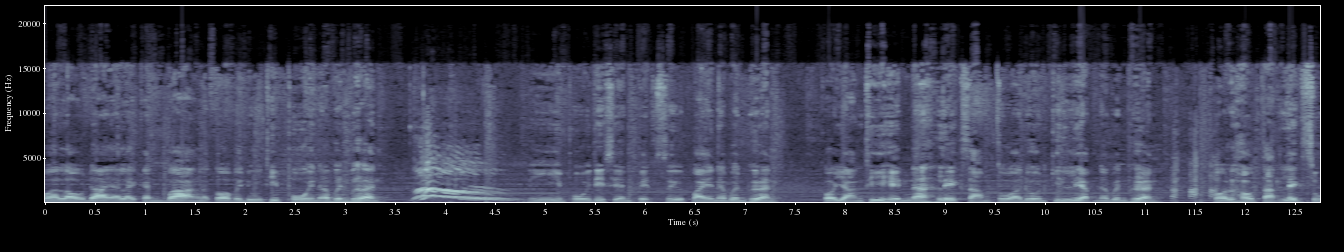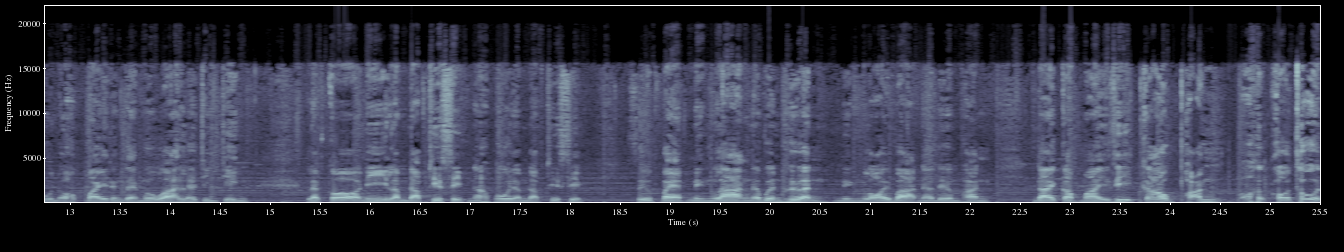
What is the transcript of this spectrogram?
ว่าเราได้อะไรกันบ้าง แล้วก็ไปดูที่โพยนะเพื่อนๆ นี่โพยที่เซียนเป็ดซื้อไปนะเพื่อนๆ ก็อย่างที่เห็นนะเลข 3 ตัวโดนกินเรียบนะเพื่อนๆ เพราะเราตัดเลขศูนย์ออกไปตั้งแต่เมื่อวานแล้วจริง ๆ แล้วก็นี่ลำดับที่ 10 นะโพยลำดับที่ 10 ซื้อ 8 1 ล่างนะเพื่อนๆ 100 บาทนะเดิมพันได้กลับมาอยู่ที่ 9,000 ขอโทษ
